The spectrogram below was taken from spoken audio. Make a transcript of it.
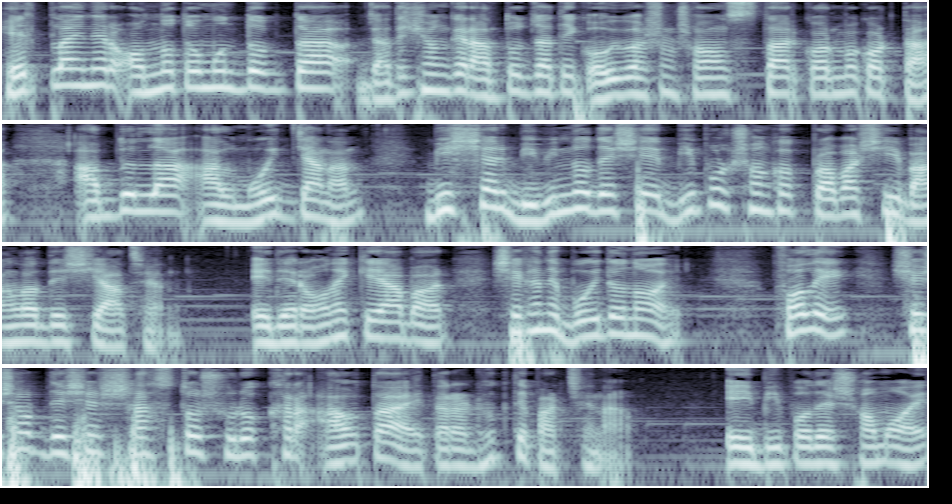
হেল্পলাইনের অন্যতম উদ্যোক্তা জাতিসংঘের আন্তর্জাতিক অভিবাসন সংস্থার কর্মকর্তা আবদুল্লাহ আল মঈদ জানান, বিশ্বের বিভিন্ন দেশে বিপুল সংখ্যক প্রবাসী বাংলাদেশি আছেন। এদের অনেকে আবার সেখানে বৈধ নয়। ফলে সেসব দেশের স্বাস্থ্য সুরক্ষার আওতায় তারা ঢুকতে পারছে না। এই বিপদের সময়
